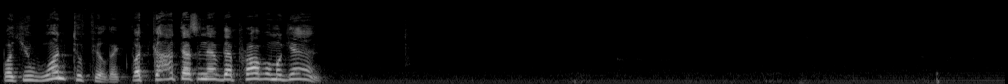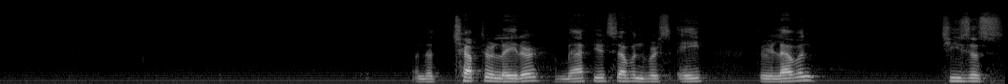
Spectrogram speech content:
but you want to feel that. But God doesn't have that problem again. And the chapter later, Matthew 7, verse 8 through 11, Jesus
